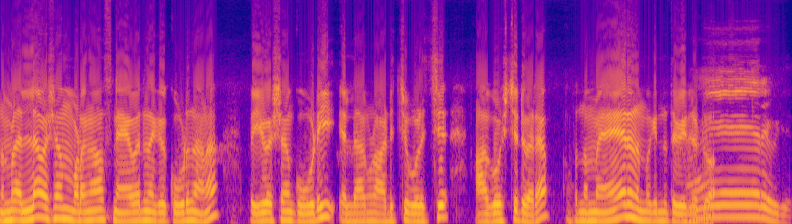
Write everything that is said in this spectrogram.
നമ്മൾ എല്ലാ വർഷവും മുടങ്ങാൻ സ്നേഹവരനൊക്കെ കൂടുന്നതാണ്. അപ്പോൾ ഈ വർഷം കൂടി എല്ലാം കൂടെ അടിച്ചു പൊളിച്ച് ആഘോഷിച്ചിട്ട് വരാം. അപ്പം നമ്മൾ നേരെ നമുക്ക് ഇന്നത്തെ വീഡിയോ പോകാം. നേരെ വീഡിയോ.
